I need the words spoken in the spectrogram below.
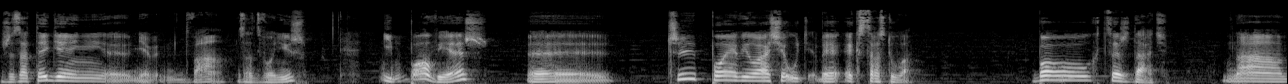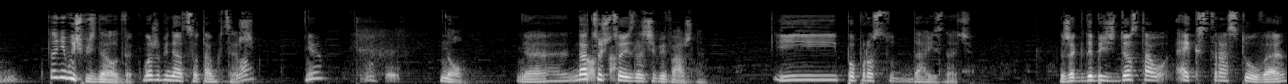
że za tydzień, y, nie wiem, dwa zadzwonisz i mhm. powiesz, e, czy pojawiła się u ciebie ekstra stuwa. Bo chcesz dać na. No nie musi być na odwyk, może być na co tam chcesz. No. Nie? Okay. No. E, na coś, co jest dla ciebie ważne. I po prostu daj znać. Że gdybyś dostał ekstra stówę,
